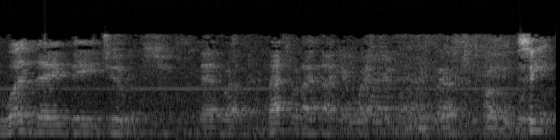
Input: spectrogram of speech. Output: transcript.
would they be Jewish? That, well, that's what I thought your question was. See,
